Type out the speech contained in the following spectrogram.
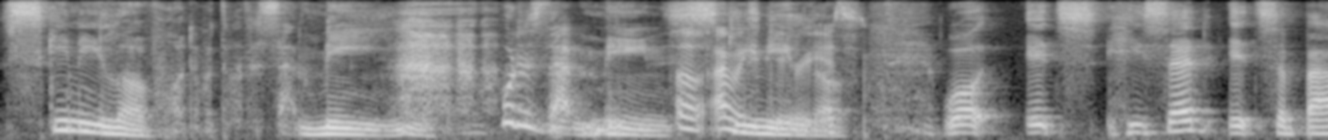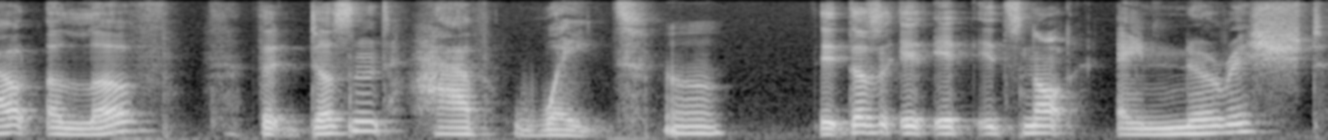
"Skinny Love." What, what, what does that mean? what does that mean? Oh, I was Skinny curious. love. Well, it's he said it's about a love that doesn't have weight. It doesn't. It, it it's not a nourished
